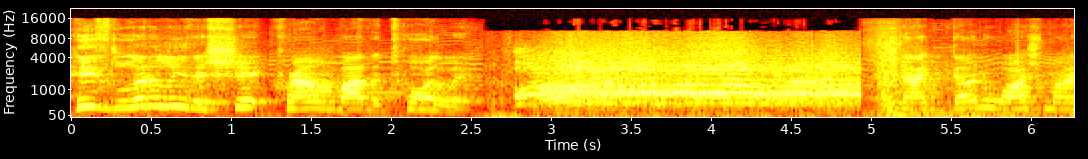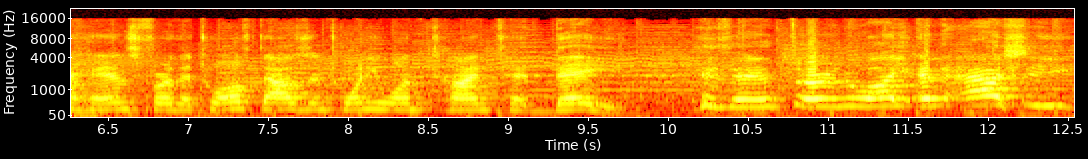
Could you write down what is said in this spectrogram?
He's literally the shit crowned by the toilet. When I done wash my hands for the 12,021 time today, his hands turned white and ashy.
